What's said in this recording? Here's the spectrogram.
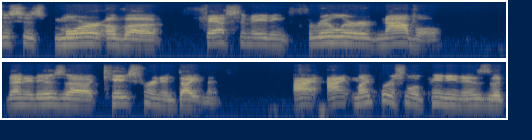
this is more of a fascinating thriller novel than it is a case for an indictment. I, I my personal opinion is that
